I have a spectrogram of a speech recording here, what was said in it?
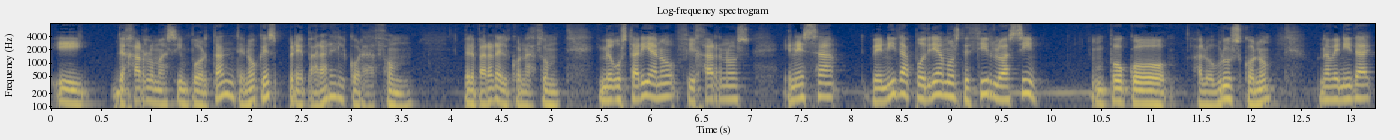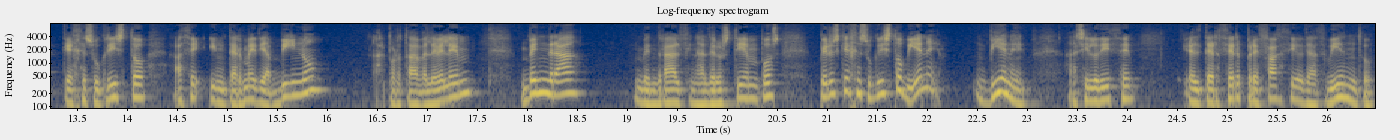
y dejar lo más importante, ¿no? Que es preparar el corazón. Preparar el corazón. Y me gustaría, ¿no? Fijarnos en esa venida, podríamos decirlo así, un poco a lo brusco, ¿no? Una venida que Jesucristo hace intermedia. Vino al portal de Belén, vendrá, vendrá al final de los tiempos, pero es que Jesucristo viene, viene. Así lo dice el tercer prefacio de Adviento,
